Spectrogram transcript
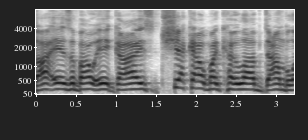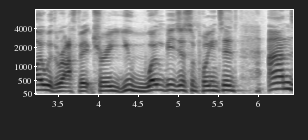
That is about it, guys. Check out my collab down below with Wrath Victory. You won't be disappointed. And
